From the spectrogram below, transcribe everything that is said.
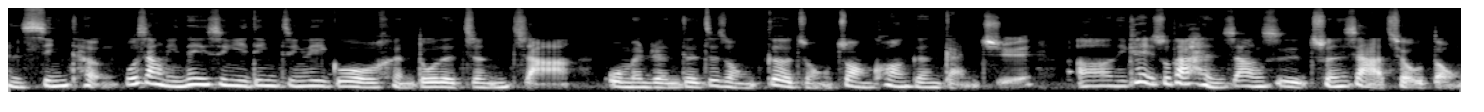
很心疼。我想你内心一定经历过很多的挣扎。我们人的这种各种状况跟感觉。啊，你可以说它很像是春夏秋冬。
